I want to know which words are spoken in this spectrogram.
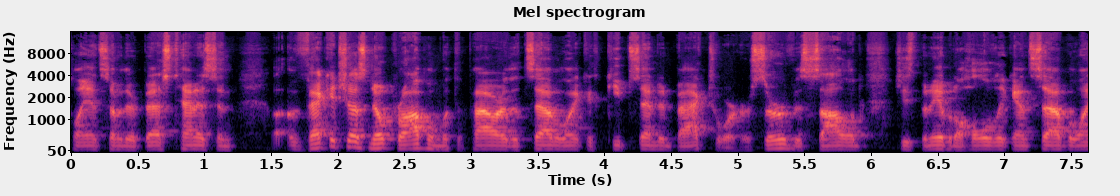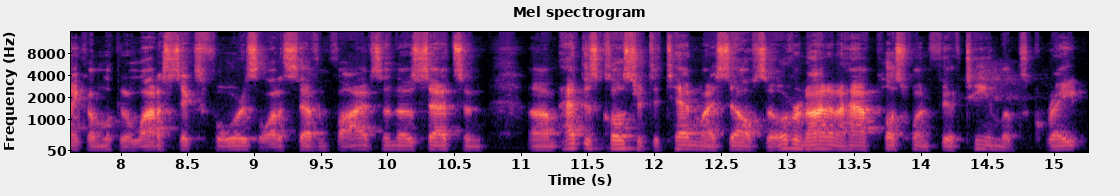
playing some of their best tennis. And uh, Vekic has no problem with the power that Sabalenka keeps sending back to her. Her serve is solid. She's been able to hold against Sabalenka. I'm looking at a lot of six fours, a lot of seven seven fives in those sets and um, had this closer to 10 myself. So over nine and a half plus 115 looks great.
